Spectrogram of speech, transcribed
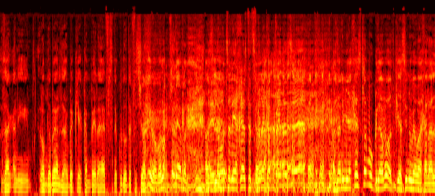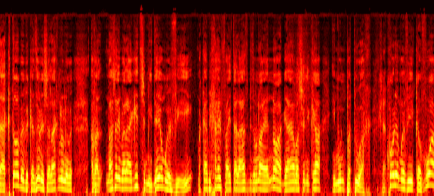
זה, אני לא מדבר על זה הרבה כי הקמפיין היה 0 נקודות 0 שערים, אבל לא משנה, אבל... אני לא רוצה לייחס את עצמי לקמפיין הזה. אז אני מייחס למוקדמות, כי עשינו גם הכנה לאקטובר וכזה, ושלחנו לו... אבל מה שאני בא להגיד, שמדי יום רביעי, מכבי חיפה הייתה לה אז בזמנו, היה נוהג, היה מה שנקרא אימון פתוח. כן. כל יום רביעי קבוע,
